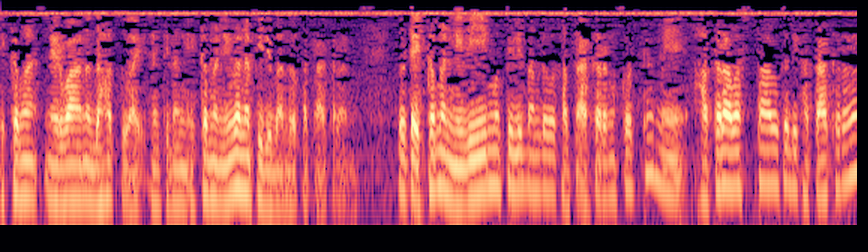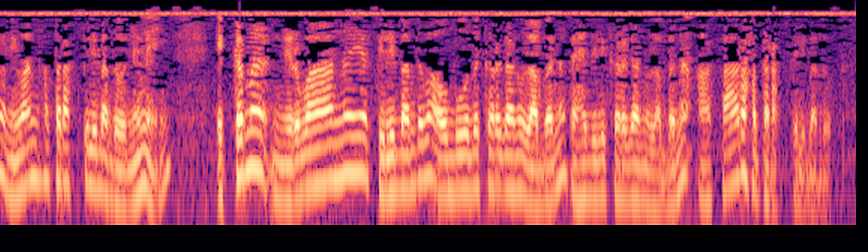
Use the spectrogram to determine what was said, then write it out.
එකම නිර්වාණ ධාතුවයි. නැතිනම් එකම නිවන පිළිබඳව කතා කරන්නේ. ඒකට එකම නිවීම පිළිබඳව කතා කරනකොට මේ හතර අවස්ථාවකදී කතා කරනවා නිවන් හතරක් පිළිබඳව නෙමෙයි. එකම නිර්වාණය පිළිබඳව අවබෝධ කරගනු ලබන, පැහැදිලි කරගනු ලබන ආකාර හතරක් පිළිබඳව.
